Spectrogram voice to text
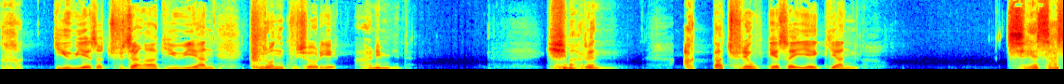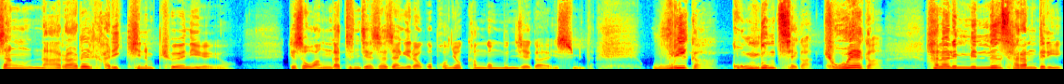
하기 위해서 주장하기 위한 그런 구절이 아닙니다. 이 말은 아까 출애굽기에서 얘기한 제사장 나라를 가리키는 표현이에요. 그래서 왕 같은 제사장이라고 번역한 건 문제가 있습니다. 우리가 공동체가 교회가 하나님 믿는 사람들이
